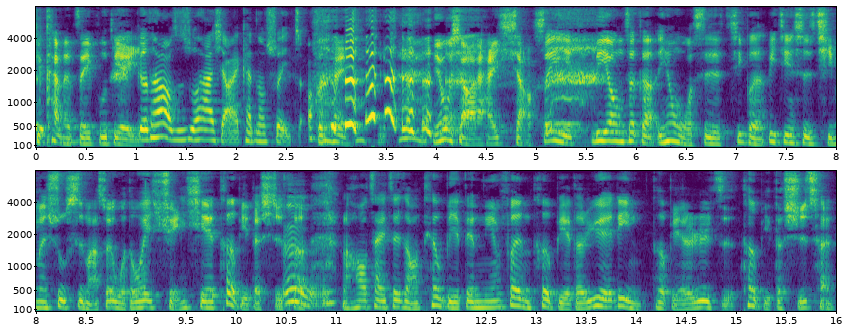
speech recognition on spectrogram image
去看了这一部电影。葛涛老师说他的小孩看到睡着，对，因为我小孩还小，所以利用这个，因为我是基本毕竟是奇门术士嘛，所以我都会选一些特别的时刻，嗯然后在这种特别的年份、特别的月令、特别的日子、特别的时辰，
